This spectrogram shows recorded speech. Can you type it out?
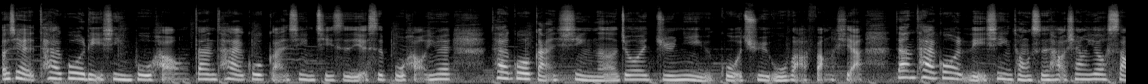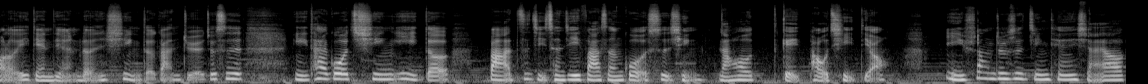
而且太过理性不好，但太过感性其实也是不好，因为太过感性呢就会拘泥于过去，无法放下；但太过理性，同时好像又少了一点点人性的感觉，就是你太过轻易的把自己曾经发生过的事情，然后给抛弃掉。以上就是今天想要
